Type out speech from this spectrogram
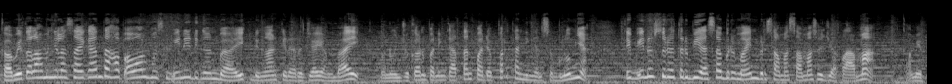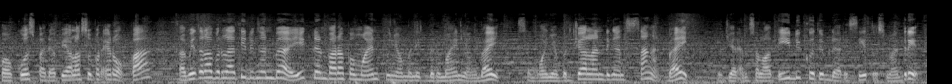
Kami telah menyelesaikan tahap awal musim ini dengan baik dengan kinerja yang baik, menunjukkan peningkatan pada pertandingan sebelumnya. Tim ini sudah terbiasa bermain bersama-sama sejak lama. Kami fokus pada Piala Super Eropa, kami telah berlatih dengan baik dan para pemain punya menit bermain yang baik. Semuanya berjalan dengan sangat baik, ujar Ancelotti dikutip dari situs Madrid.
